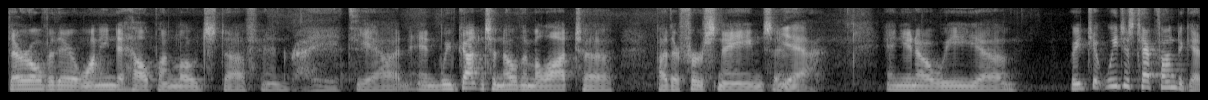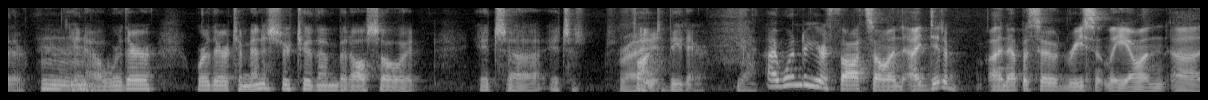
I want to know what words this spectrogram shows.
they're over there wanting to help unload stuff. And right yeah, and, and we've gotten to know them a lot uh, by their first names. And, yeah and you know we uh, we ju- we just have fun together. You know, we're there we're there to minister to them, but also it it's uh, it's fun to be there. Yeah. I wonder your thoughts on. I did a, an episode recently on uh,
